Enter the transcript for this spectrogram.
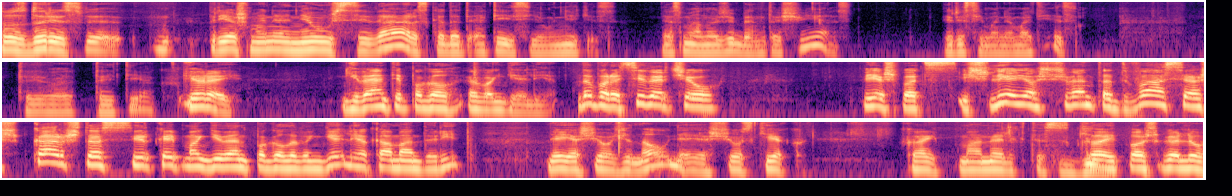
tos duris e, prieš mane neužsivers, kada ateis jaunikis, nes mano žibintas švies ir jis į mane matys. Tai, va, tai tiek. Gerai. Gyventi pagal Evangeliją. Dabar atsiverčiau, viešpats išlėjo šventą dvasę, aš karštas ir kaip man gyventi pagal Evangeliją, ką man daryti. Nei aš jo žinau, nei aš jos kiek kaip man elgtis, kaip aš galiu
